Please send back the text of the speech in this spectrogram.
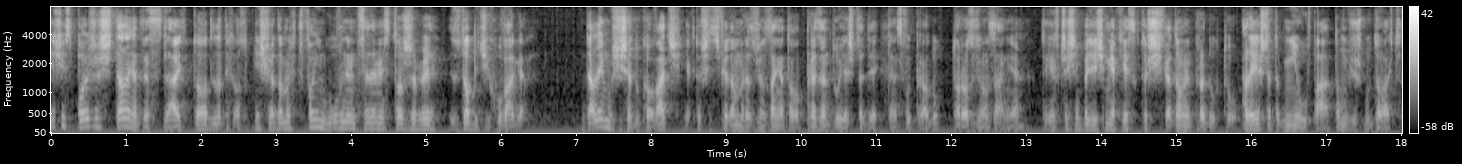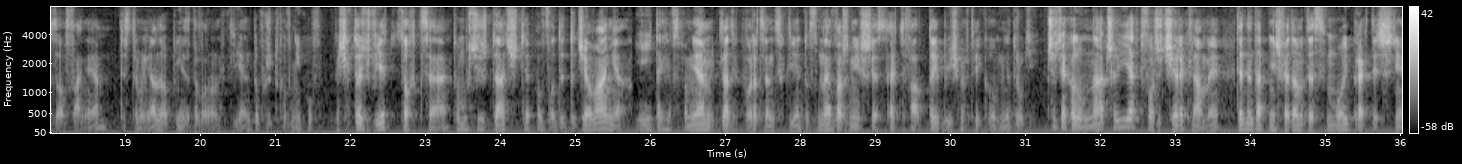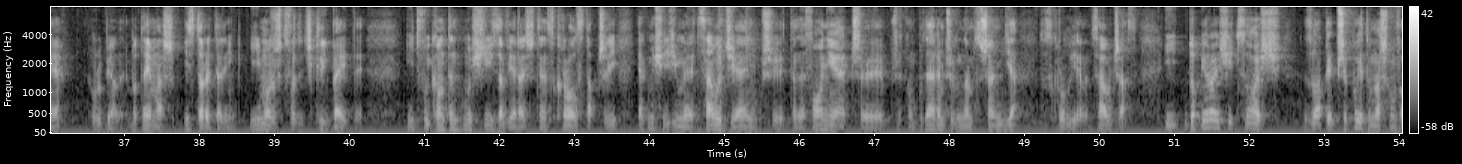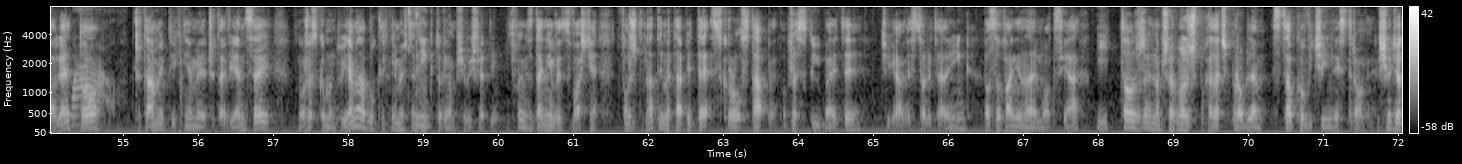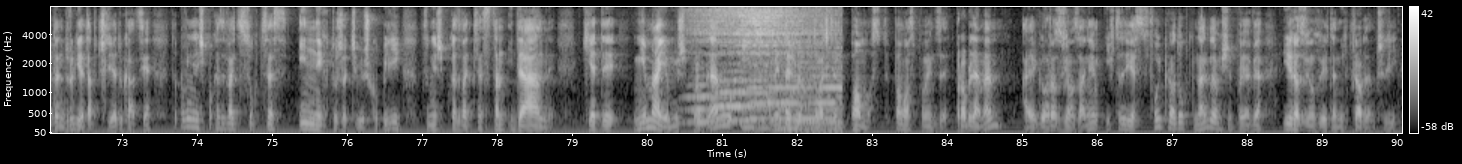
Jeśli spojrzysz dalej na ten slajd, to dla tych osób nieświadomych Twoim głównym celem jest to, żeby zdobyć ich uwagę. Dalej musisz edukować. Jak ktoś jest świadomy rozwiązania, to prezentujesz wtedy ten swój produkt, to rozwiązanie. Tak jak wcześniej powiedzieliśmy, jak jest ktoś świadomy produktu, ale jeszcze tobie nie ufa, to musisz budować to zaufanie, testimoniale, opinie zadowolonych klientów, użytkowników. Jeśli ktoś wie, co chce, to musisz dać te powody do działania. I tak jak wspomniałem, dla tych powracających klientów najważniejszy jest LTV. Tutaj byliśmy w tej kolumnie drugiej. Trzecia kolumna, czyli jak tworzyć reklamy. Ten etap nieświadomy to jest mój praktycznie ulubiony, bo tutaj masz i storytelling, i możesz tworzyć clickbaity, i twój content musi zawierać ten scroll stop, czyli jak my siedzimy cały dzień przy telefonie, czy przed komputerem, przeglądamy social media, to scrollujemy cały czas. I dopiero jeśli coś złapie, przykuje tą naszą uwagę, to Wow. czytamy, klikniemy czytaj więcej, może skomentujemy, albo klikniemy w ten link, który nam się wyświetlił. I Twoim zadaniem jest właśnie tworzyć na tym etapie te scroll stopy poprzez clickbaity, ciekawy storytelling, bazowanie na emocjach i to, że na przykład możesz pokazać problem z całkowicie innej strony. Jeśli chodzi o ten drugi etap, czyli edukację, to powinieneś pokazywać sukces innych, którzy od Ciebie już kupili, powinieneś pokazywać ten stan idealny, kiedy nie mają już problemu i pamiętaj, żeby budować ten pomost. Pomost pomiędzy problemem a jego rozwiązaniem i wtedy jest Twój produkt, nagle on się pojawia i rozwiązuje ten ich problem, czyli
